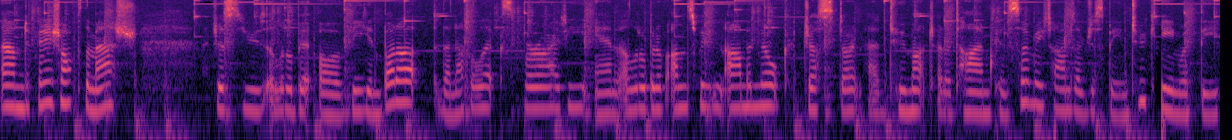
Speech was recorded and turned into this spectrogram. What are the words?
Um, to finish off the mash, just use a little bit of vegan butter, the Nuttelex variety, and a little bit of unsweetened almond milk. Just don't add too much at a time because so many times I've just been too keen with the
